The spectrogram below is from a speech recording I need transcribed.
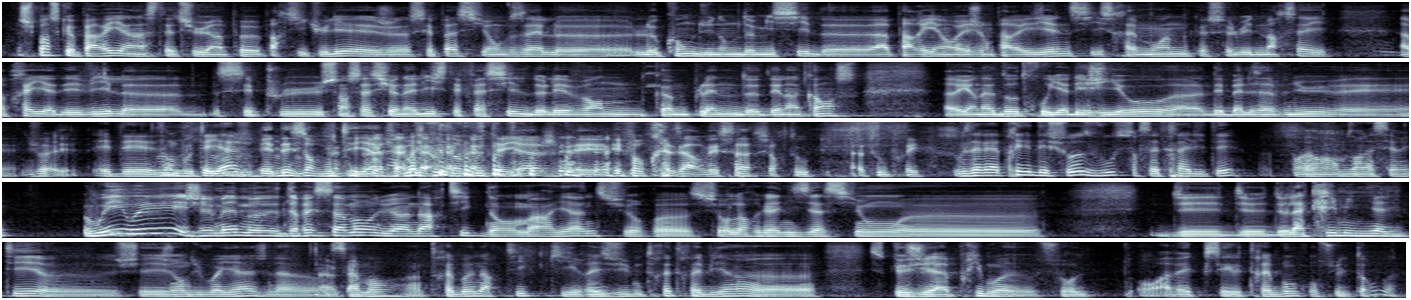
Je pense que Paris a un statut un peu particulier. Je ne sais pas si on faisait le, le compte du nombre d'homicides euh, à Paris, en région parisienne, s'il serait moindre que celui de Marseille. Après, il y a des villes, euh, c'est plus sensationnaliste et facile de les vendre comme pleines de délinquance. Euh, Il y en a d'autres où il y a des JO, euh, des belles avenues et, et des embouteillages. Et des embouteillages, beaucoup d'embouteillages. Et il faut préserver ça surtout, à tout prix. Vous avez appris des choses, vous, sur cette réalité, en faisant la série? Oui, oui, j'ai même récemment lu un article dans Marianne sur, sur l'organisation euh, des- de, de la criminalité euh, chez les gens du voyage, là, récemment. Un très bon article qui résume très très bien euh, ce que j'ai appris, moi, sur, le- avec ces très bons consultants. là.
